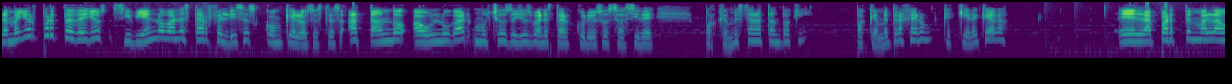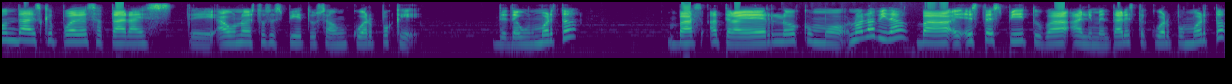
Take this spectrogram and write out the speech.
La mayor parte de ellos, si bien no van a estar felices con que los estés atando a un lugar, muchos de ellos van a estar curiosos así de, ¿por qué me están atando aquí? ¿Para qué me trajeron? ¿Qué quiere que haga? En la parte mala onda es que puedes atar a este a uno de estos espíritus a un cuerpo que de, un muerto vas a traerlo como no a la vida, va este espíritu va a alimentar este cuerpo muerto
